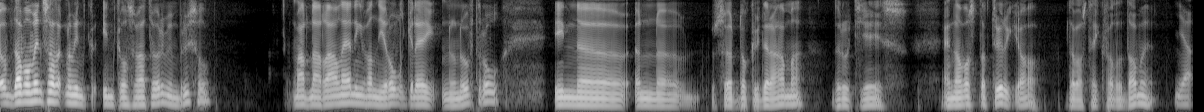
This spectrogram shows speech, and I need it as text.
Op dat moment zat ik nog in, in het conservatorium in Brussel. Maar naar aanleiding van die rol kreeg ik een hoofdrol in eh, een eh, soort docudrama, De Routiers. En dat was natuurlijk, ja, dat was het hek van de Damme. Ja,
